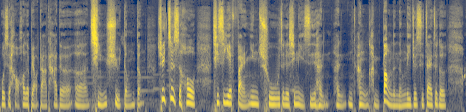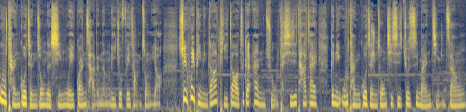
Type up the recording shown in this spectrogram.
或是好好的表达他的呃情绪等等。所以这时候其实也反映出这个心理师很 很很很棒的能力，就是在这个误谈过程中的行为观察的能力就非常重要。所以慧萍，你刚刚提到这个案主，其实他在跟你误谈过程中，其实就是蛮紧张，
